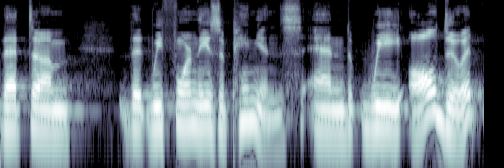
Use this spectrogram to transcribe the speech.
That, um, that we form these opinions, and we all do it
